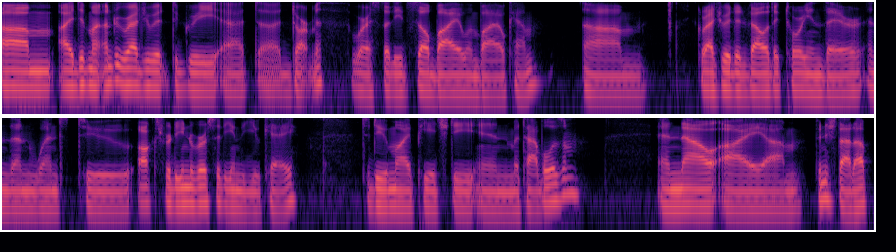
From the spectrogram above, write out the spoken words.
Um, I did my undergraduate degree at uh, Dartmouth, where I studied cell bio and biochem. Um, graduated valedictorian there, and then went to Oxford University in the UK to do my PhD in metabolism. And now I um, finished that up,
